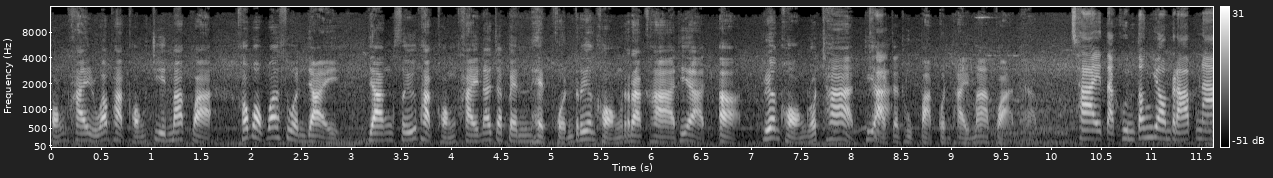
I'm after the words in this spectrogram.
ของไทยหรือว่าผักของจีนมากกว่า เขาบอกว่าส่วนใหญ่ ยังซื้อผักของไทยน่าจะเป็นเหตุผลเรื่องของราคาที่อาจเอ่อเรื่องของรสชาติที่ค่ะ อาจจะถูกปากคนไทยมากกว่านะครับ ใช่ แต่คุณต้องยอมรับนะ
